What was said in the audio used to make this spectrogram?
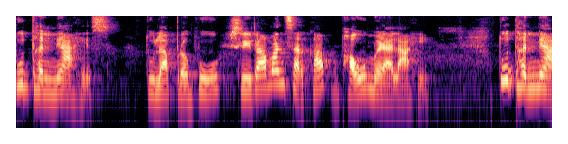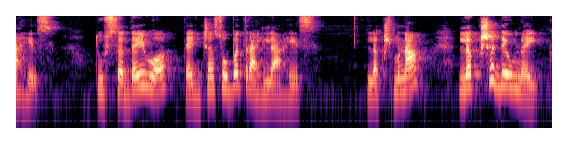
तू धन्य आहेस. तुला प्रभू श्रीरामांसारखा भाऊ मिळाला आहे. तू धन्य आहेस. तू सदैव त्यांच्यासोबत राहिला आहेस. लक्ष्मणा लक्ष देऊन ऐक.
